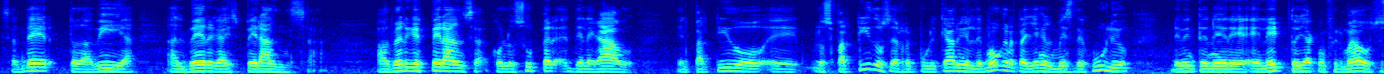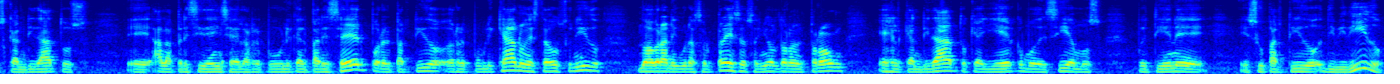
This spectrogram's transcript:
Sander todavía alberga esperanza, alberga esperanza con los superdelegados. El partido, eh, los partidos, el republicano y el demócrata, ya en el mes de julio deben tener eh, electo ya confirmados sus candidatos eh, a la presidencia de la República. Al parecer, por el Partido Republicano en Estados Unidos no habrá ninguna sorpresa. El señor Donald Trump es el candidato que ayer, como decíamos, pues tiene eh, su partido dividido.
